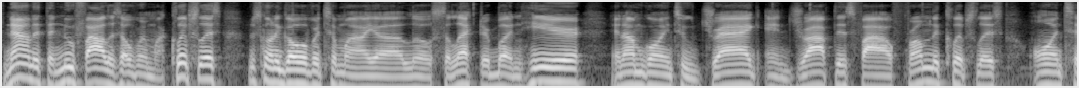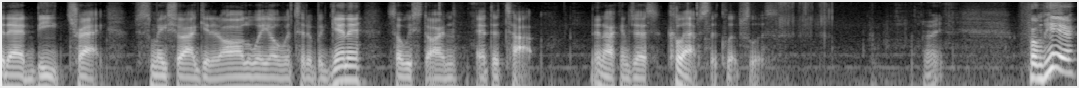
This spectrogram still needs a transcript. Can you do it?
Now that the new file is over in my clips list, I'm just gonna go over to my uh, little selector button here and I'm going to drag and drop this file from the clips list onto that beat track. Just make sure I get it all the way over to the beginning so we're starting at the top. Then I can just collapse the clips list. Right. From here,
